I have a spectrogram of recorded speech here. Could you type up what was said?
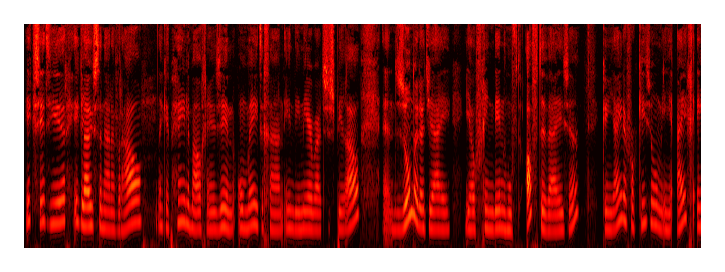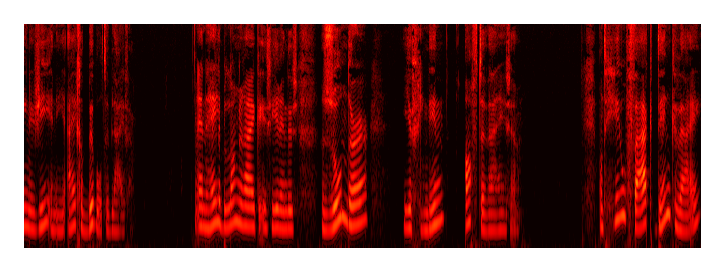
ik zit hier, ik luister naar een verhaal. Ik heb helemaal geen zin om mee te gaan in die neerwaartse spiraal. En zonder dat jij jouw vriendin hoeft af te wijzen, kun jij ervoor kiezen om in je eigen energie en in je eigen bubbel te blijven. En een hele belangrijke is hierin dus zonder je vriendin af te wijzen. Want heel vaak denken wij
